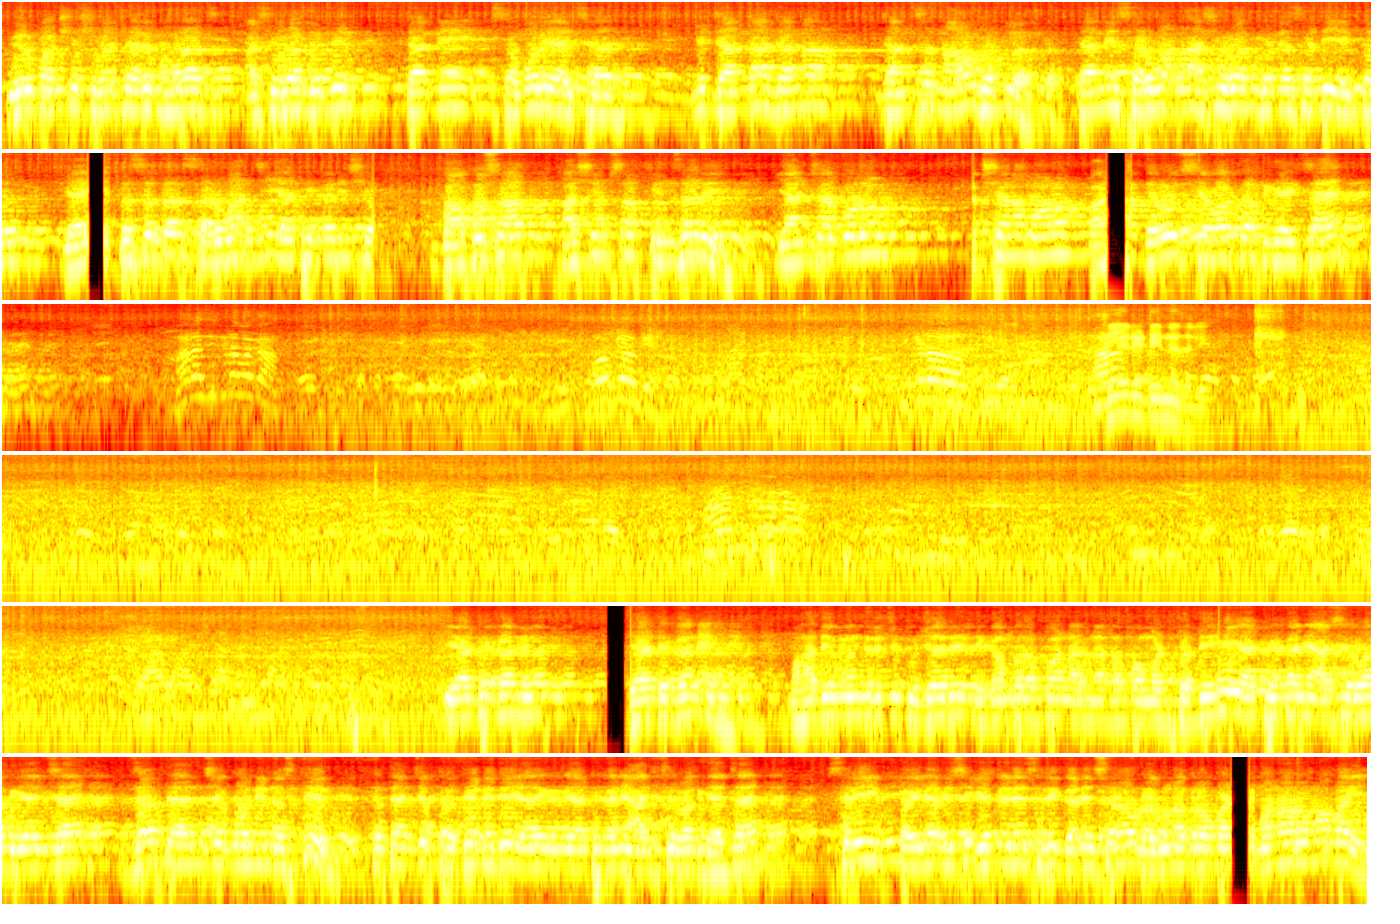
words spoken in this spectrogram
विरूपाक्ष शिवाचार्य महाराज आशीर्वाद देतील त्यांनी समोर यायचं आहे. मी ज्यांना ज्यांना ज्यांचं नाव घेतलं त्यांनी सर्वांना आशीर्वाद घेण्यासाठी येतं. तसं तर सर्वांची या ठिकाणी सेवा- बाबूसाहेब हाशिमसाहेब पिंजारे यांच्याकडून रक्षणा म्हणून दररोज सेवा करत घ्यायचा आहे. क्लिअरिटी नाही झाली. या ठिकाणी या ठिकाणी महादेव मंदिराचे पुजारी दिगंबरप्पा नागनाथप्पा मठपती हे या ठिकाणी आशीर्वाद घ्यायचा आहे जर त्यांचे कोणी नसतील तर त्यांचे प्रतिनिधी या या ठिकाणी आशीर्वाद घ्यायचा आहे श्री पहिल्या दिवशी घेतलेले श्री गणेशराव रघुनाथराव पाटील मनोरमाबाई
